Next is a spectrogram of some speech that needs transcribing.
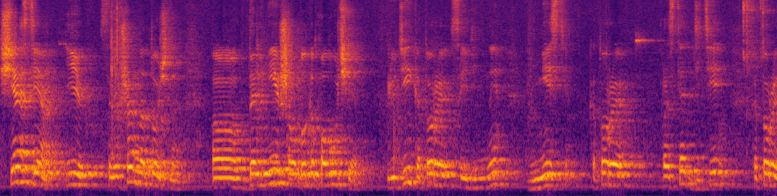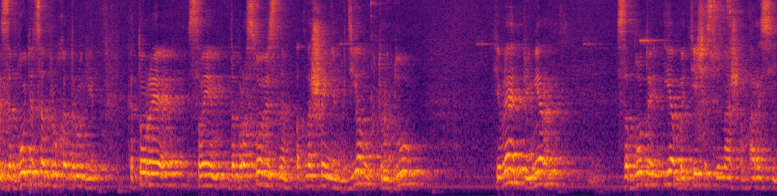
счастья и совершенно точно э, дальнейшего благополучия людей, которые соединены вместе, которые растят детей, которые заботятся друг о друге, которые своим добросовестным отношением к делу, к труду являют пример заботы и об Отечестве нашем, о России.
